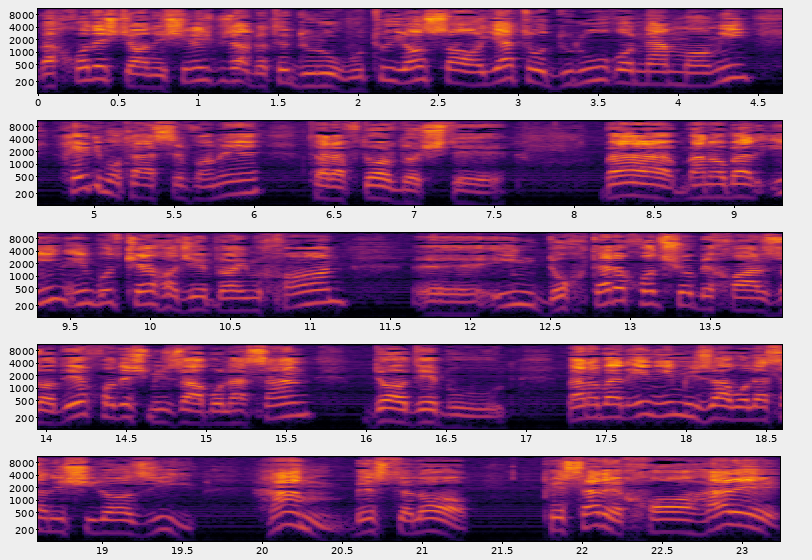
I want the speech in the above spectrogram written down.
و خودش جانشینش میشه. البته دروغ بود. تو ایران سایت و دروغ و نمامی خیلی متاسفانه طرفدار داشته. و بنابراین این بود که حاج ابراهیم خان این دختر خودش رو به خواهرزاده خودش میرزا ابوالحسن داده بود. بنابراین این میرزا ابوالحسن شیرازی هم به اصطلاح پسر خواهر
